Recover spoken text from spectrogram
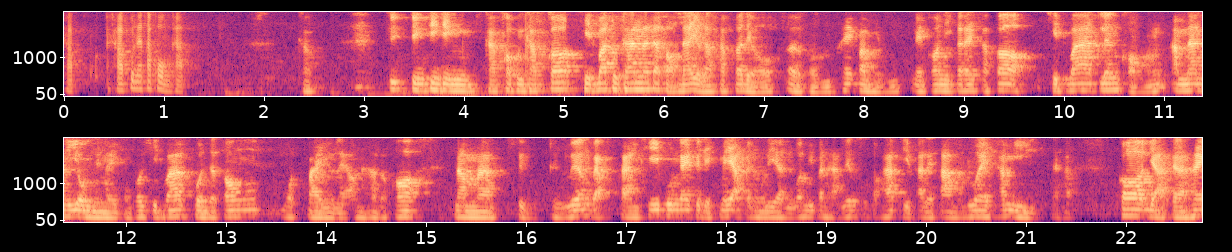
ครับครับคุณนัทพงศ์ครับครับ จริงจริงครับขอบคุณครับ ก็คิดว่าทุกท่านน่าจะตอบได้อยู่แล้วครับ ก็เดี๋ยวเออผมให้ความเห็นในข้อนี้ก็ได้ครับ ก็คิดว่าเรื่องของอำนาจนิยมยังไง ผมก็คิดว่าควรจะต้องหมดไปอยู่แล้วนะครับ แล้วก็ นำมาสึงถึงเรื่องแบบการที่พูดง่ายคือเด็กไม่อยากไปโรงเรียน หรือว่ามีปัญหาเรื่องสุขภาพจิตอะไรตามมาด้วยถ้ามีนะครับ ก็อยากจะให้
